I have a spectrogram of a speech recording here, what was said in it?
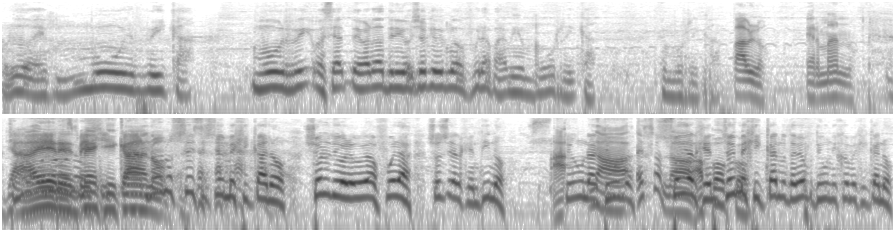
boludo, es muy rica. Muy rica. O sea, de verdad te digo, yo que vengo de afuera, para mí es muy rica. Es muy rica. Pablo, hermano. Ya No, eres no, no, mexicano. No, no sé si soy mexicano. Yo lo digo, lo veo afuera. Yo soy argentino. Ah, tengo una, no, tengo una- eso no, soy, soy mexicano también, porque tengo un hijo mexicano.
